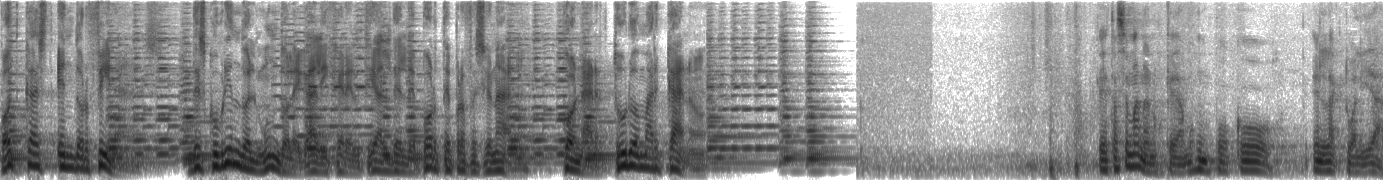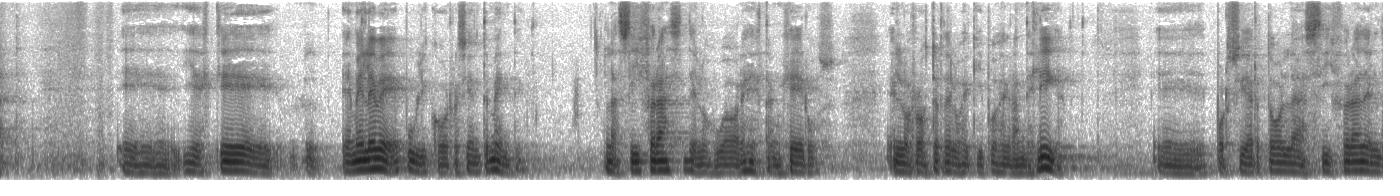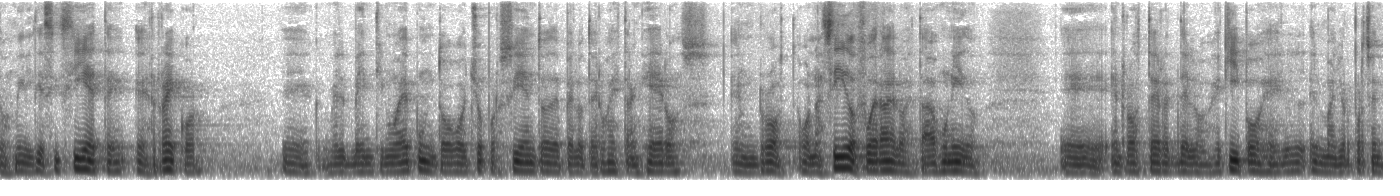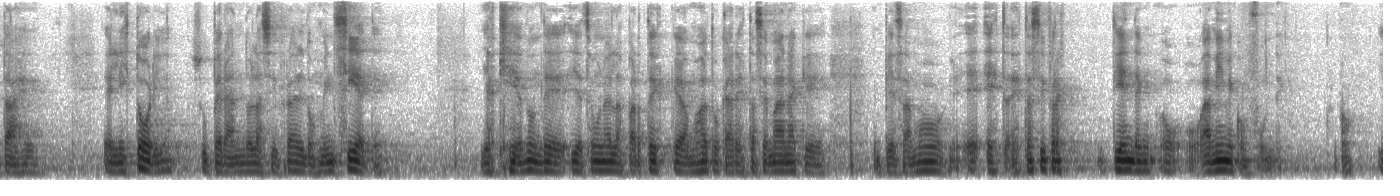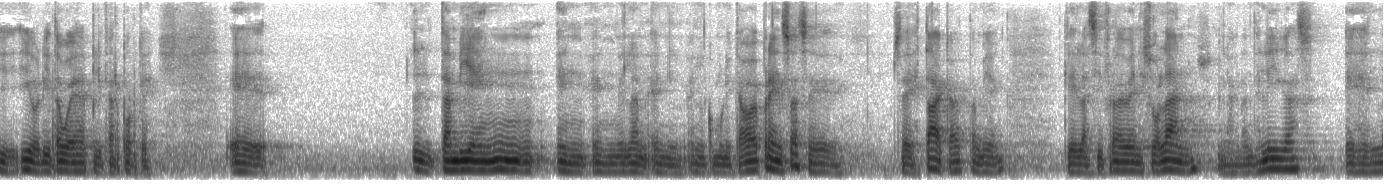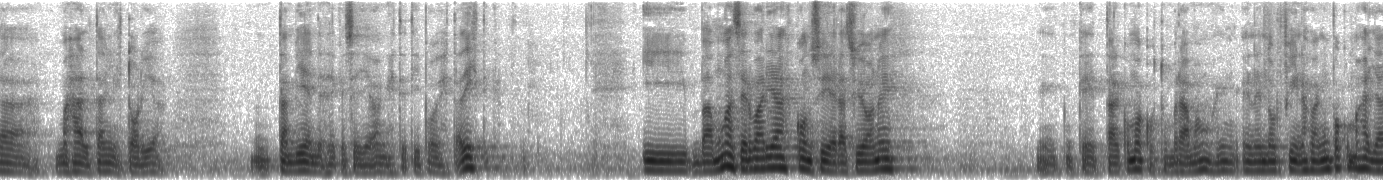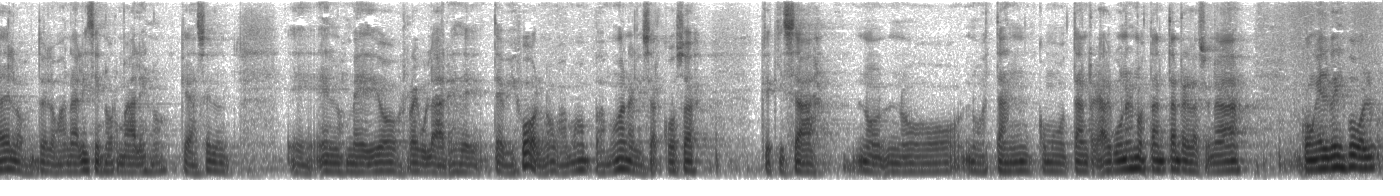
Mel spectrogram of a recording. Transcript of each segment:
Podcast Endorfinas. Descubriendo el mundo legal y gerencial del deporte profesional con Arturo Marcano. Esta semana nos quedamos un poco en la actualidad. Eh, y es que MLB publicó recientemente las cifras de los jugadores extranjeros en los rosters de los equipos de grandes ligas. Eh, por cierto, la cifra del 2017 es récord. Eh, el 29.8% de peloteros extranjeros en roster, o nacidos fuera de los Estados Unidos eh, en roster de los equipos es el, mayor porcentaje en la historia, superando la cifra del 2007. Y aquí es donde, y esa es una de las partes que vamos a tocar esta semana, que empezamos, estas cifras tienden, o a mí me confunden y, ahorita voy a explicar por qué. Eh, también en, el, comunicado de prensa se, destaca también que la cifra de venezolanos en las grandes ligas es la más alta en la historia también desde que se llevan este tipo de estadísticas. Y vamos a hacer varias consideraciones eh, que tal como acostumbramos en, endorfinas, van un poco más allá de los, análisis normales ¿no? que hacen eh, en los medios regulares de, de, béisbol. ¿no? Vamos, vamos a analizar cosas que quizás no, no, no, están como tan, algunas no están tan relacionadas con el béisbol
